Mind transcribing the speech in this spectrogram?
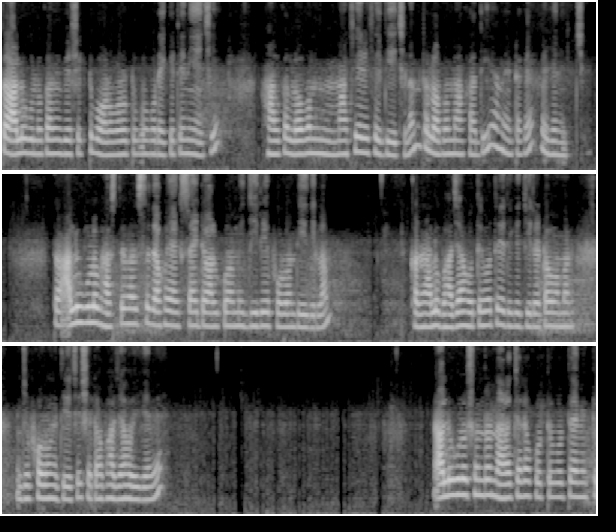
তো আলুগুলোকে আমি বেশ একটু বড় বড় টুকরো করে কেটে নিয়েছি। হালকা লবণ মাখিয়ে রেখে দিয়েছিলাম, তো লবণ মাখা দিয়ে আমি এটাকে ভেজে নিচ্ছি। তো আলুগুলো ভাজতে ভাজতে দেখো এক সাইডে অল্প আমি জিরে, ফোড়ন দিয়ে দিলাম। কারণ আলু ভাজা হতে হতে এদিকে জিরেটাও আমার যে ফোড়নে দিয়েছে সেটাও ভাজা হয়ে যাবে। আলুগুলো সুন্দর নাড়াচাড়া করতে করতে আমি একটু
